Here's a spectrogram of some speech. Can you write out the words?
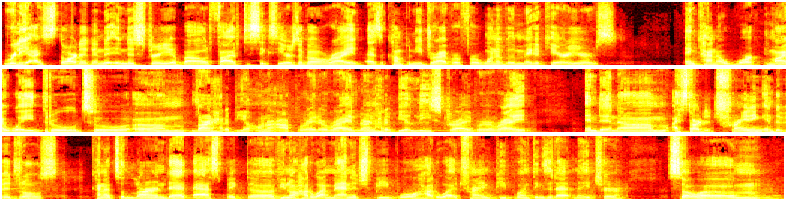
really, I started in the industry about five to six years ago, right, as a company driver for one of the mega carriers, and kind of worked my way through to um, learn how to be an owner operator, right, learn how to be a lease driver, right, and then um, I started training individuals kind of to learn that aspect of, you know, how do I manage people, how do I train people, and things of that nature. So, um,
